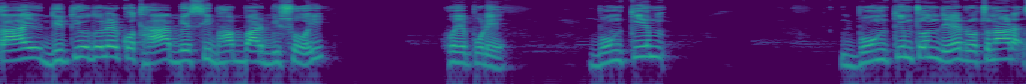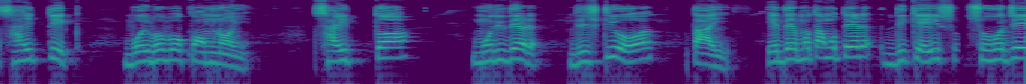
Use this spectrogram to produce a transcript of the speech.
তাই দ্বিতীয় দলের কথা বেশি ভাববার বিষয় হয়ে পড়ে। বঙ্কিম, বঙ্কিমচন্দ্রের রচনার সাহিত্যিক বৈভবও কম নয়। সাহিত্য মোদীদের দৃষ্টিও তাই। এদের মতামতের দিকেই সহজে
